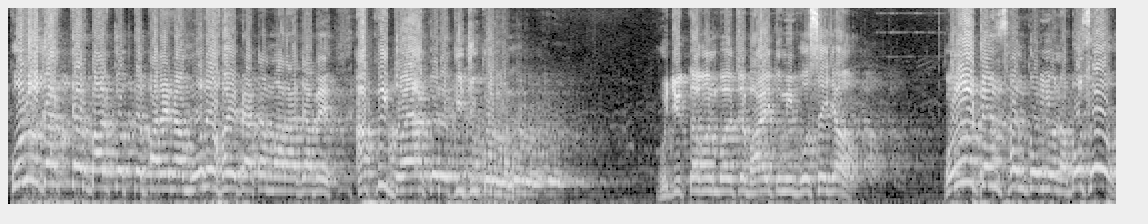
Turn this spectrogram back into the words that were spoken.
কোনো ডাক্তার বার করতে পারে না, মনে হয় বেটা মারা যাবে। আপনি দয়া করে কিছু করুন। হুজুর তখন বলছে, ভাই, তুমি বসে যাও। কোনো টেনশন করিও না, বসো।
